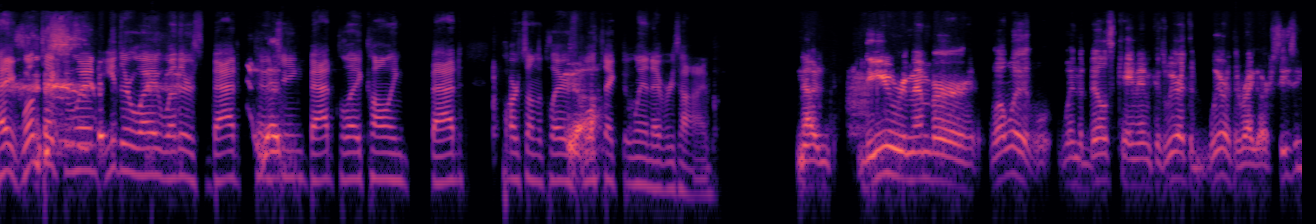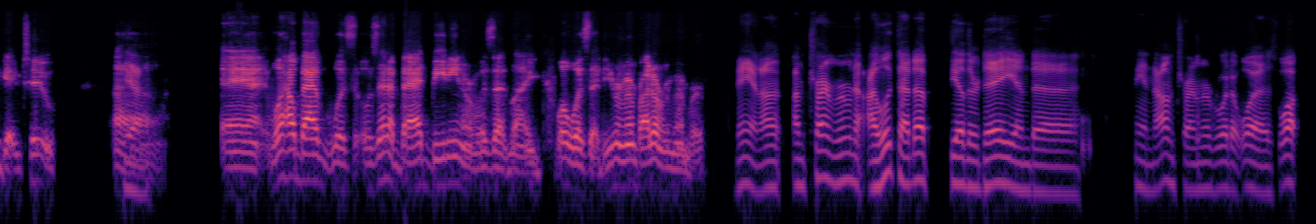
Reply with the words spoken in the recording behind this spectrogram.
Hey, we'll take the win either way, whether it's bad That- coaching, bad play calling, bad parts on the players. Yeah. We'll take the win every time. now, do you remember what was when the Bills came in? Because we were at the we were at the regular season game too. Uh, Yeah. And well, how bad was was that a bad beating or was that like what was that? Do you remember? I don't remember. Man, I, I'm trying to remember. Now. I looked that up the other day, and uh, man, now I'm trying to remember what it was. What?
